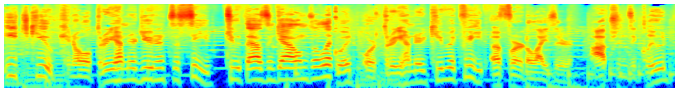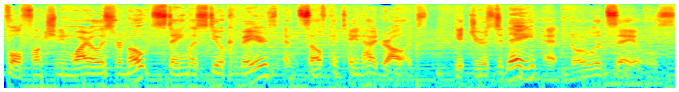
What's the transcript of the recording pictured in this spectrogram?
Each cube can hold 300 units of seed, 2,000 gallons of liquid, or 300 cubic feet of fertilizer. Options include full functioning wireless remote, stainless steel conveyors, and self-contained hydraulics. Get yours today at Norwood Sales.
